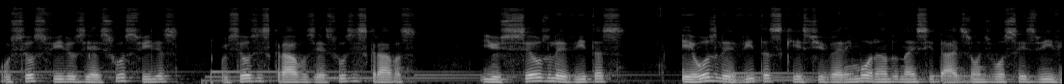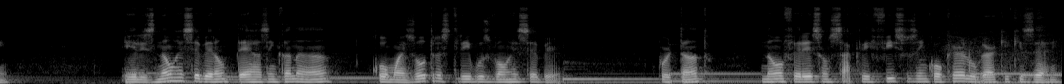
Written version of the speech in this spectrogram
os seus filhos e as suas filhas, os seus escravos e as suas escravas, e os seus levitas e os levitas que estiverem morando nas cidades onde vocês vivem. Eles não receberão terras em Canaã, como as outras tribos vão receber. Portanto, não ofereçam sacrifícios em qualquer lugar que quiserem,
